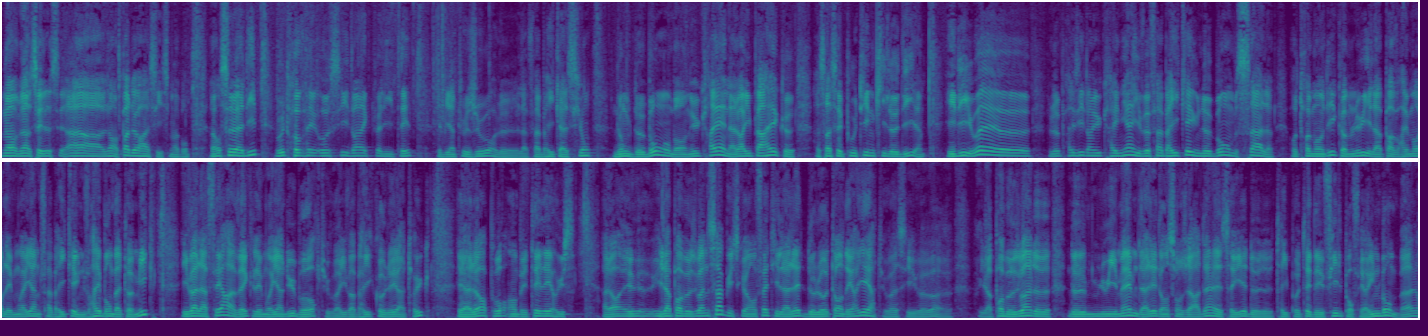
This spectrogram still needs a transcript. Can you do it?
Non, non, ah, non, pas de racisme. Ah bon. Alors cela dit, vous trouverez aussi dans l'actualité, eh bien toujours la fabrication donc de bombes en Ukraine. Alors il paraît que ah, ça c'est Poutine qui le dit. Hein. Il dit ouais, euh, le président ukrainien il veut fabriquer une bombe sale. Autrement dit, comme lui il n'a pas vraiment les moyens de fabriquer une vraie bombe atomique, il va la faire avec les moyens du bord. Tu vois, il va bricoler un truc et alors pour embêter les Russes. Alors euh, il n'a pas besoin de ça puisque en fait il a l'aide de l'OTAN derrière. Tu vois euh, il n'a pas besoin de, lui-même d'aller dans son jardin essayer de tripoter des fils pour faire une bombe. Bah,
